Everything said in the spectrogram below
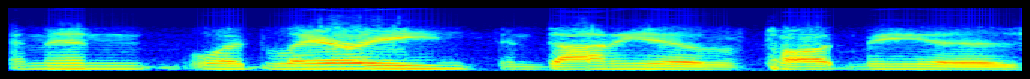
And then what Larry and Donnie have taught me is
